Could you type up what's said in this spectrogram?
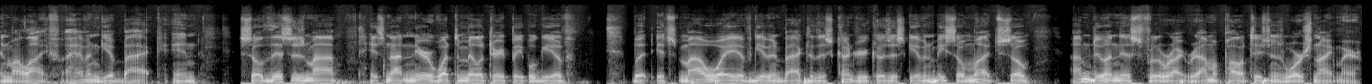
in my life. I haven't give back. And so this is my, it's not near what the military people give, but it's my way of giving back to this country because it's given me so much. So I'm doing this for the right reason. I'm a politician's worst nightmare.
